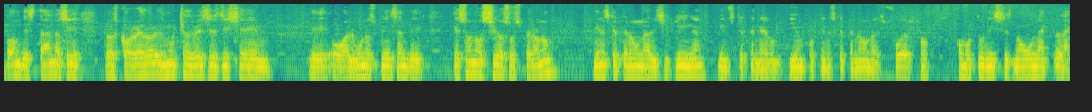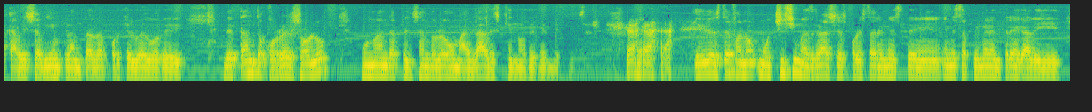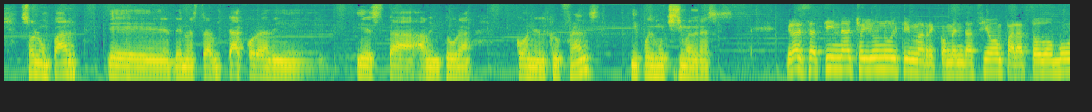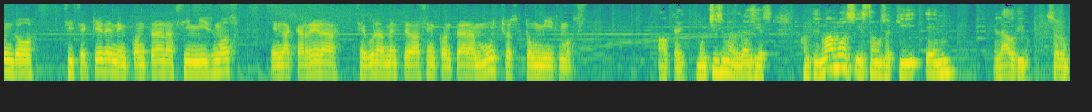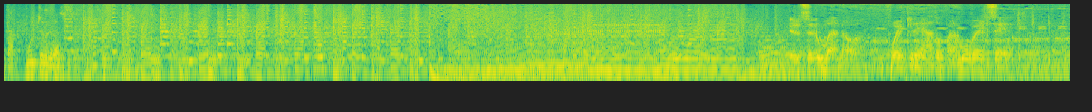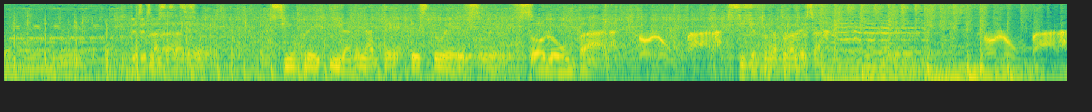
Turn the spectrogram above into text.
dónde están. Así, los corredores muchas veces dicen, eh, o algunos piensan de que son ociosos, pero no. Tienes que tener una disciplina, tienes que tener un tiempo, tienes que tener un esfuerzo, como tú dices, ¿no? Una, la cabeza bien plantada, porque luego de, de tanto correr solo, uno anda pensando luego maldades que no deben de pensar. Querido Estefano, muchísimas gracias por estar en este en esta primera entrega de Solo un par eh, de nuestra bitácora de esta aventura con el Club France y pues muchísimas gracias. Gracias a ti Nacho y una última recomendación para todo mundo, si se quieren encontrar a sí mismos en la carrera seguramente vas a encontrar a muchos tú mismos. Ok, muchísimas gracias. Continuamos y estamos aquí en el audio, solo un par. Muchas gracias. El ser humano fue creado para moverse, desplazarse, siempre ir adelante. Esto es solo un par. Solo un par. Sigue tu naturaleza. Solo un par.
